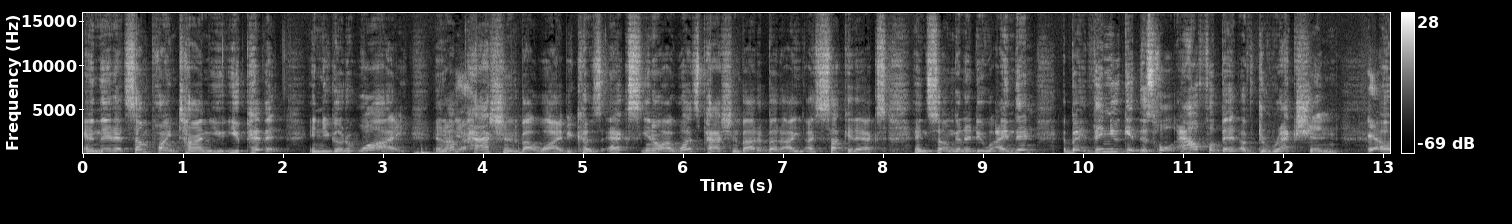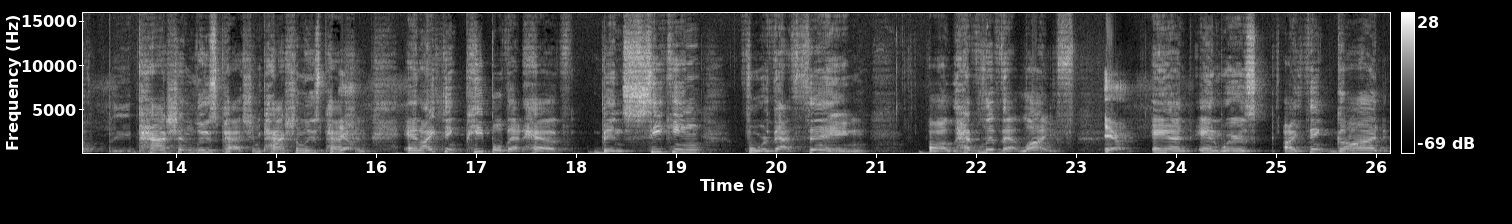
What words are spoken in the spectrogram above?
And then at some point in time, you, you pivot and you go to Y. And I'm yeah. passionate about Y because X, you know, I was passionate about it, but I, I suck at X. And so I'm going to do, and then, but then you get this whole alphabet of direction yeah. of passion, lose passion, passion, lose passion. Yeah. And I think people that have been seeking for that thing uh, have lived that life. Yeah. And and whereas I think God,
